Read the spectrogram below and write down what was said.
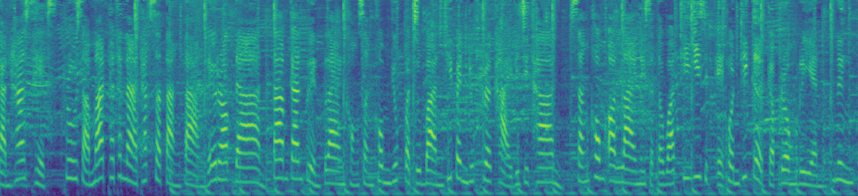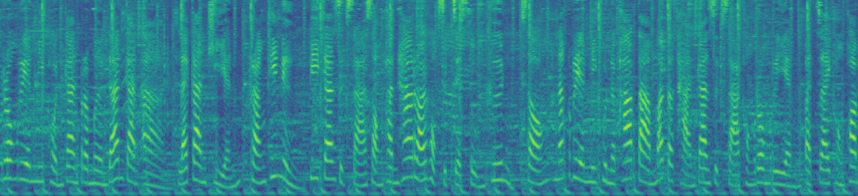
การ5 Steps ครูสามารถพัฒนาทักษะต่างๆ ได้รอบด้าน ตามการเปลี่ยนแปลงของสังคมยุคปัจจุบันที่เป็นยุคเครือข่ายดิจิทัล สังคมออนไลน์ในศตวรรษที่ 21ผลที่เกิดกับโรงเรียน 1. โรงเรียนมีผลการประเมินด้านการอ่าน และการเขียน ครั้งที่ 1 ปีการศึกษา 2567 สูงขึ้น 2. นักเรียนมีคุณภาพตามมาตรฐานการศึกษาของโรงเรียน ปัจจัยของความ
